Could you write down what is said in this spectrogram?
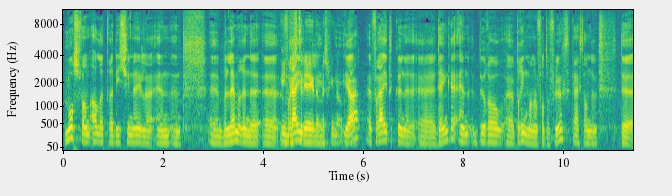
los van alle traditionele en, en belemmerende... Industriële vrij, misschien ook. Ja, vrij te kunnen denken. En het bureau Brinkman van de Vlucht krijgt dan de... de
